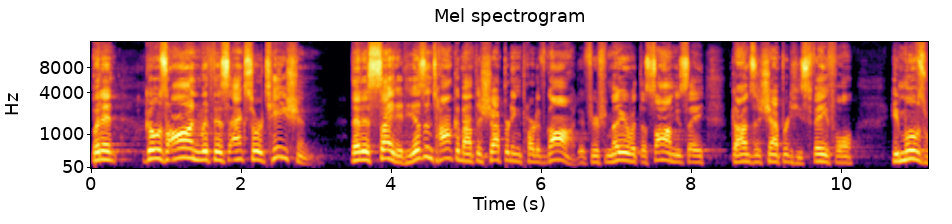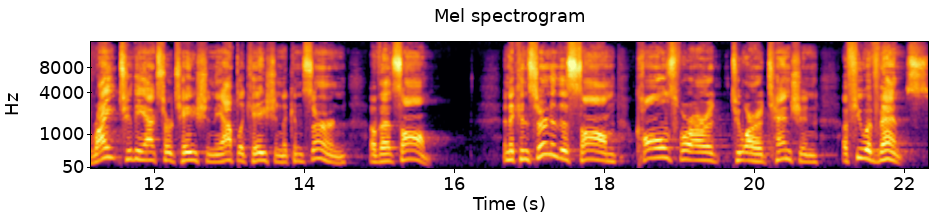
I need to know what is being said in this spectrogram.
But it goes on with this exhortation that is cited. He doesn't talk about the shepherding part of God. If you're familiar with the psalm, you say, God's a shepherd, he's faithful. He moves right to the exhortation, the application, the concern of that psalm. And the concern of this psalm calls for our, to our attention a few events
